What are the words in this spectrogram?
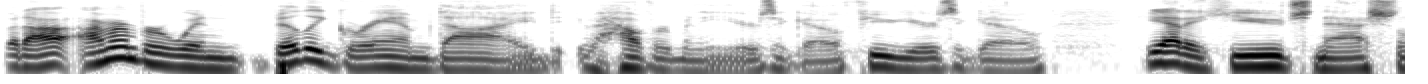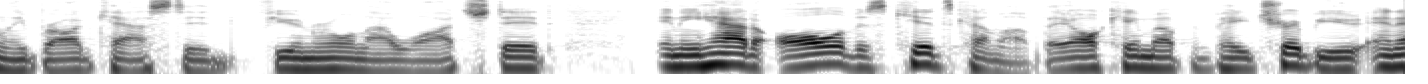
But I, I, remember when Billy Graham died, however many years ago, a few years ago, he had a huge nationally broadcasted funeral, and I watched it. And he had all of his kids come up. They all came up and paid tribute. And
